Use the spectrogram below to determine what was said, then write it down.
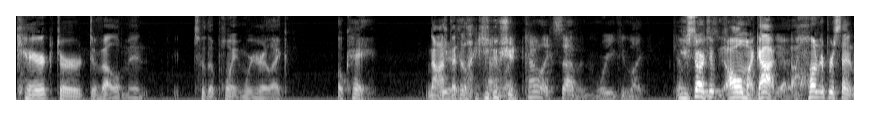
character development to the point where you're like okay not Yeah. that like you Kinda should like, kind of like Seven, where you can like. You Kevin start to oh my god character. 100%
